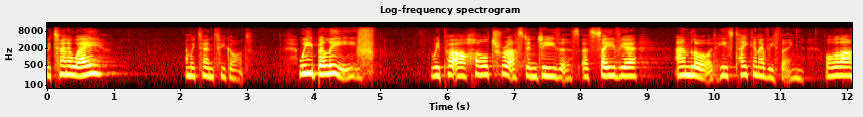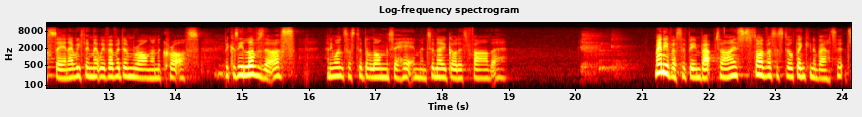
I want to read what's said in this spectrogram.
we turn away, and we turn to God. We believe, we put our whole trust in Jesus as Savior and Lord. He's taken everything, all our sin, everything that we've ever done wrong on the cross, because He loves us and He wants us to belong to Him and to know God as Father. Many of us have been baptized. Some of us are still thinking about it.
